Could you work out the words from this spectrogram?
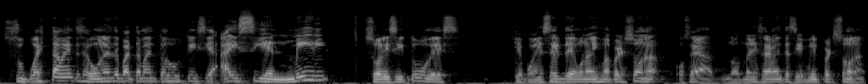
Supuestamente, según el Departamento de Justicia, hay 100 mil solicitudes que pueden ser de una misma persona, o sea, no necesariamente 100 mil personas,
